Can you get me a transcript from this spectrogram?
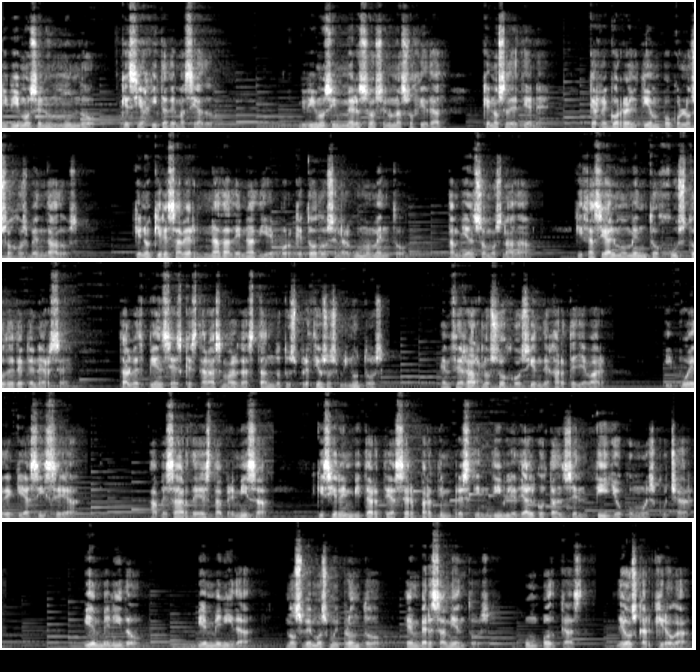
Vivimos en un mundo que se agita demasiado. Vivimos inmersos en una sociedad que no se detiene, que recorre el tiempo con los ojos vendados, que no quiere saber nada de nadie porque todos en algún momento también somos nada. Quizás sea el momento justo de detenerse. Tal vez pienses que estarás malgastando tus preciosos minutos en cerrar los ojos y en dejarte llevar, y puede que así sea. A pesar de esta premisa, quisiera invitarte a ser parte imprescindible de algo tan sencillo como escuchar. Bienvenido, bienvenida, nos vemos muy pronto en Versamientos, un podcast de Óscar Quiroga.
